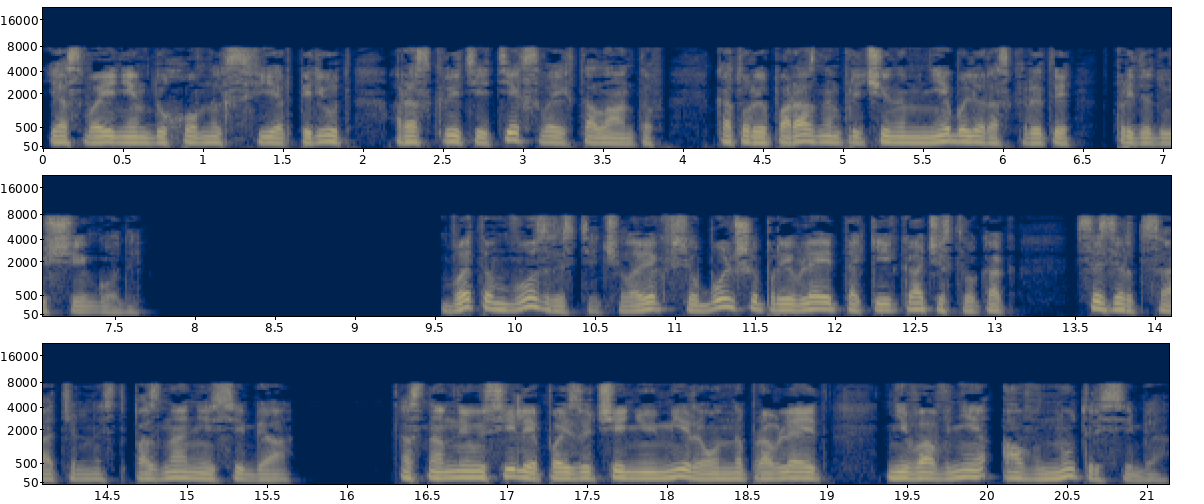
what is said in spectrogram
и освоением духовных сфер, период раскрытия тех своих талантов, которые по разным причинам не были раскрыты в предыдущие годы. В этом возрасте человек все больше проявляет такие качества, как созерцательность, познание себя. Основные усилия по изучению мира он направляет не вовне, а внутрь себя.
